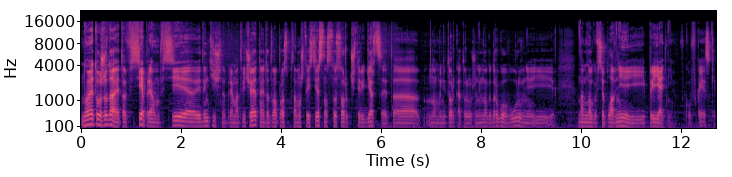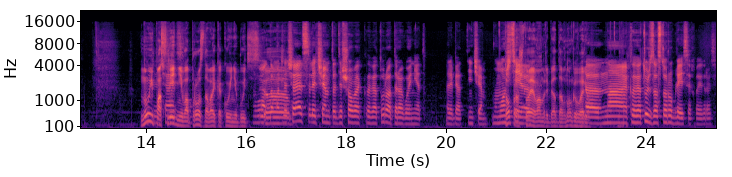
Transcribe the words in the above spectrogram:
Но это уже, да, это все прям, все идентично прям отвечают на этот вопрос, потому что, естественно, 144 Гц это, ну, монитор, который уже немного другого уровня и намного все плавнее и приятнее в, в КС. -ке. Ну и последний вопрос, давай какой-нибудь... Вон там э, отличается ли чем-то дешевая клавиатура от дорогой? Нет, ребят, ничем. Вы То, можете про что я вам, ребят, давно говорю. да, на клавиатуре за 100 рублей всех выиграть.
